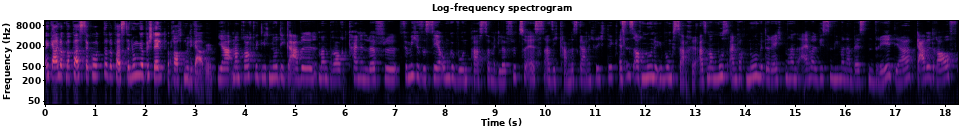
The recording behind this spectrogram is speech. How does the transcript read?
egal ob man Pasta kocht oder Pasta Lunga bestellt, man braucht nur die Gabel. Ja, man braucht wirklich nur die Gabel, man braucht keinen Löffel. Für mich ist es sehr ungewohnt, Pasta mit Löffel zu essen, also ich kann das gar nicht richtig. Es ist auch nur eine Übungssache, also man muss einfach nur mit der rechten Hand einmal wissen, wie man am besten dreht, ja. Gabel drauf,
